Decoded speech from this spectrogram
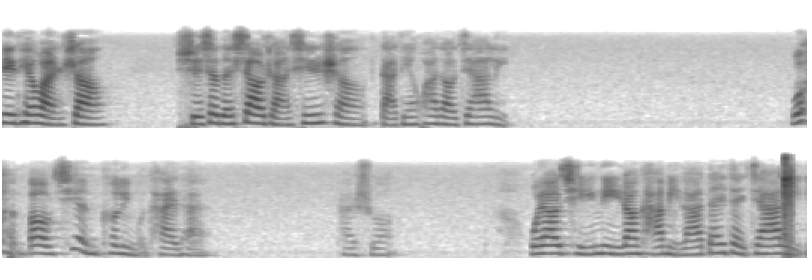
那天晚上，学校的校长先生打电话到家里。我很抱歉，克里姆太太。他说：“我要请你让卡米拉待在家里，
